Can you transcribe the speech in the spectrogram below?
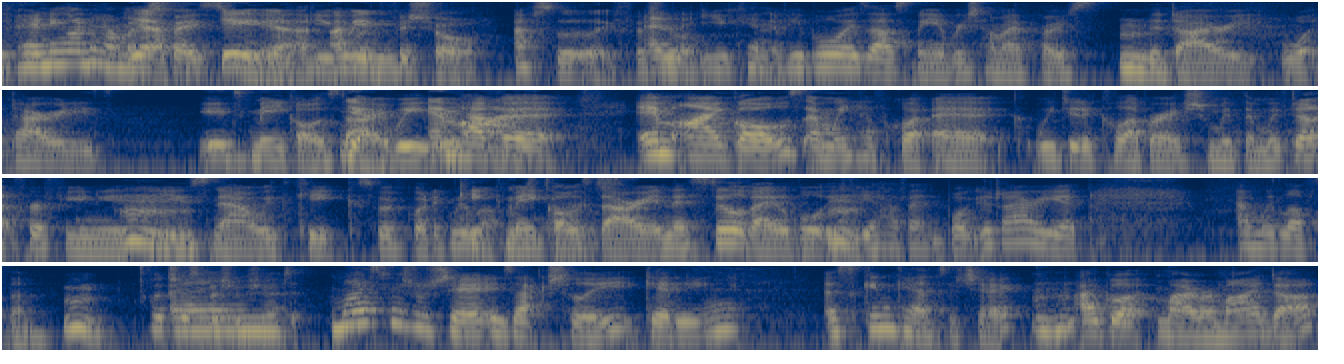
Depending on how much Yeah, space yeah, you need, yeah. you I mean, for sure. Absolutely, for And sure. And you can. People always ask me every time I post Mm. the diary what diary it is. It's MiGoals diary. Yeah, we, we have a MiGoals, and we have got a. We did a collaboration with them. We've done it for a few ne- years now with KIC. So we've got a Mm. love KIC MiGoals. Mm. diary, and they're still available if you haven't bought your diary yet. And we love them. What's your special share? My special share is actually getting a skin cancer check. Mm-hmm. I got my reminder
